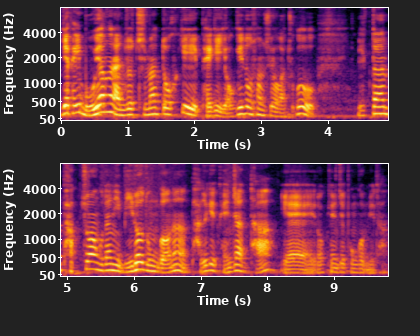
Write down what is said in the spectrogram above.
이게 백이 모양은 안 좋지만 또 흑이 백이 여기도 선수여가지고 일단 박종환 구단이 밀어둔 거는 바둑이 괜찮다. 예, 이렇게 이제 본 겁니다.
